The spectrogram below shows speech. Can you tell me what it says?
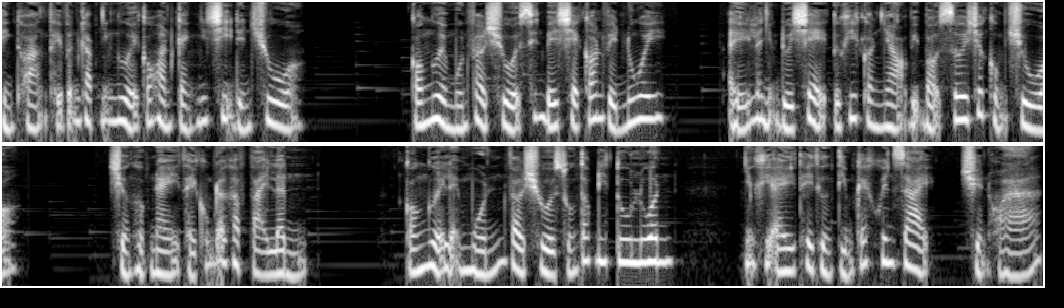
Thỉnh thoảng thấy vẫn gặp những người có hoàn cảnh như chị đến chùa. Có người muốn vào chùa xin bế trẻ con về nuôi. Ấy là những đứa trẻ từ khi còn nhỏ bị bỏ rơi trước cổng chùa. Trường hợp này thầy cũng đã gặp vài lần. Có người lại muốn vào chùa xuống tóc đi tu luôn. Những khi ấy thầy thường tìm cách khuyên giải, chuyển hóa.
